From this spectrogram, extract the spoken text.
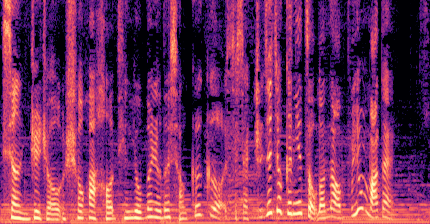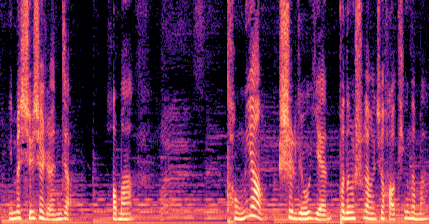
像你这种说话好听又温柔的小哥哥，夏夏直接就跟你走了呢，不用麻袋。你们学学人家，好吗？同样是留言，不能说两句好听的吗？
